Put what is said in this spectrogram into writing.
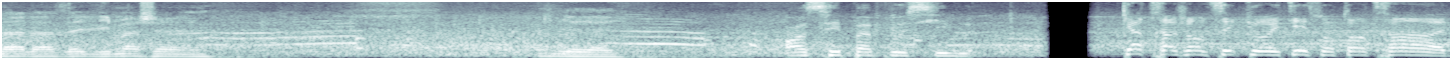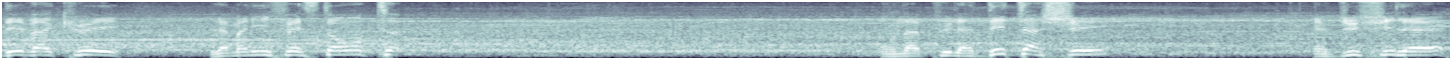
Là, là, là, l'image. euh, Aïe, aïe, aïe. Oh, c'est pas possible. Quatre agents de sécurité sont en train d'évacuer la manifestante. On a pu la détacher du filet.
